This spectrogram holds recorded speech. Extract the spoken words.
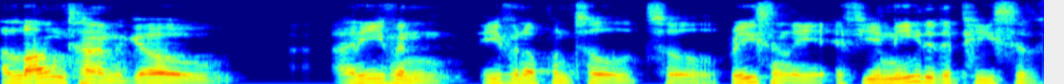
a, long time ago, and even even up until till recently, if you needed a piece of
